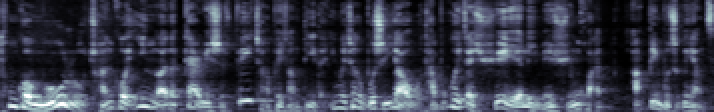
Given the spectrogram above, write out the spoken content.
通过母乳传过婴儿的概率是非常非常低的，因为这个不是药物，它不会在血液里面循环啊，并不是这个样子。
